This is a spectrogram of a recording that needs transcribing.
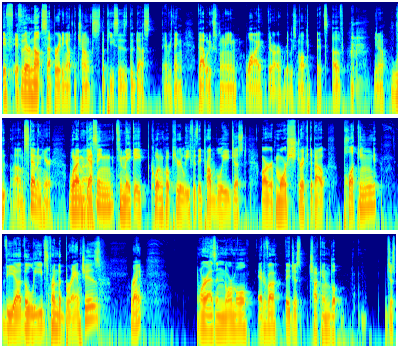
if if they're not separating out the chunks, the pieces, the dust, everything, that would explain why there are really small bits of you know um, stem in here. What I'm Right. guessing to make a quote unquote pure leaf is they probably just are more strict about plucking the uh, the leaves from the branches, right? Whereas in normal erva, they just chuck in the, just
